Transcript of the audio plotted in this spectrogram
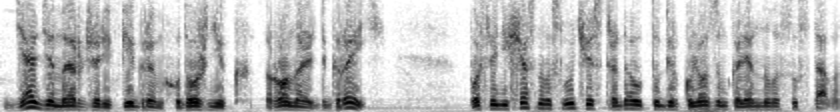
Дядя Мерджери Пигрэм, художник Рональд Грей, после несчастного случая страдал туберкулезом коленного сустава.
